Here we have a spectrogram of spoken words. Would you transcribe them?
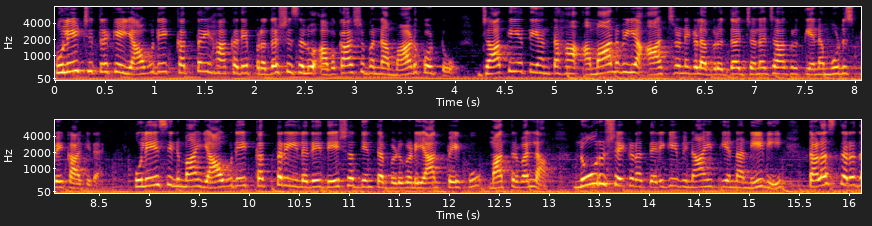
ಪುಲೆ ಚಿತ್ರಕ್ಕೆ ಯಾವುದೇ ಕತ್ತರಿ ಹಾಕದೆ ಪ್ರದರ್ಶಿಸಲು ಅವಕಾಶವನ್ನ ಮಾಡಿಕೊಟ್ಟು ಜಾತೀಯತೆಯಂತಹ ಅಮಾನವೀಯ ಆಚರಣೆಗಳ ವಿರುದ್ಧ ಜನಜಾಗೃತಿಯನ್ನ ಮೂಡಿಸಬೇಕಾಗಿದೆ. ಪುಲಿ ಸಿನಿಮಾ ಯಾವುದೇ ಕತ್ತರಿ ಇಲ್ಲದೆ ದೇಶಾದ್ಯಂತ ಬಿಡುಗಡೆಯಾಗಬೇಕು. ಮಾತ್ರವಲ್ಲ, ನೂರು ಶೇಕಡ ತೆರಿಗೆ ವಿನಾಯಿತಿಯನ್ನ ನೀಡಿ ತಳಸ್ತರದ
